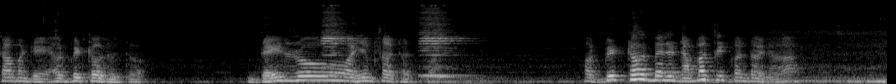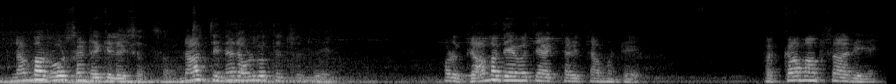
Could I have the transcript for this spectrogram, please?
ಚಾಮುಂಡಿ, ಅವ್ರು ಬಿಟ್ಟು ಹೋದದ್ದು ಅಹಿಂಸಾ ತತ್ವ. ಅವ್ರು ಬಿಟ್ಟು ಹೋದ್ಮೇಲೆ ನಮ್ಮ ಹತ್ರಕ್ಕೆ ಬಂದಾಗ ನಮ್ಮ ರೂಲ್ಸ್ ಆ್ಯಂಡ್ ರೆಗ್ಯುಲೇಷನ್ಸು ನಾನು ತಿನ್ನೋದು ಅವಳಿಗೂ ತಿನ್ಸಿದ್ವಿ ಅವಳು ಗ್ರಾಮ ದೇವತೆ ಆಗ್ತಾಳೆ ಚಾಮುಂಡಿ. ಪಕ್ಕ ಮಾಂಸಾಹಾರಿ.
